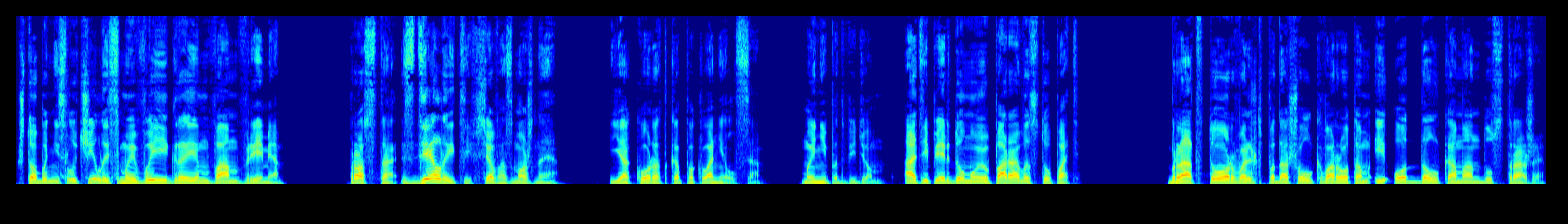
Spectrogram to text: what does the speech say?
Что бы ни случилось, мы выиграем вам время. Просто сделайте все возможное». Я коротко поклонился. «Мы не подведем. А теперь, думаю, пора выступать». Брат Торвальд подошел к воротам и отдал команду страже.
